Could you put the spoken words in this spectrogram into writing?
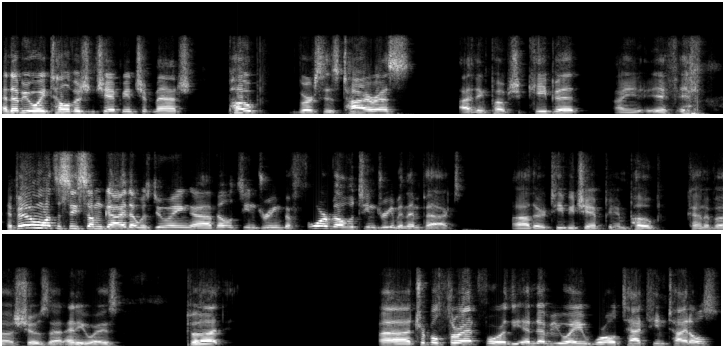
NWA Television Championship match: Pope versus Tyrus. I think Pope should keep it. I mean, if if if anyone wants to see some guy that was doing uh, Velveteen Dream before Velveteen Dream and Impact, uh, their TV champion Pope kind of uh, shows that. Anyways, but uh, triple threat for the NWA World Tag Team titles.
